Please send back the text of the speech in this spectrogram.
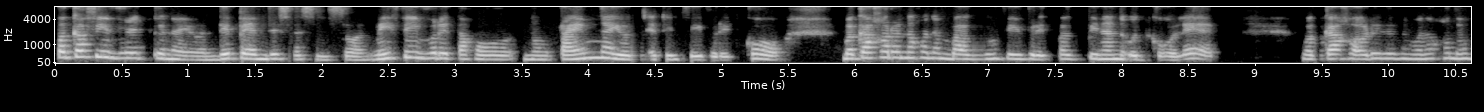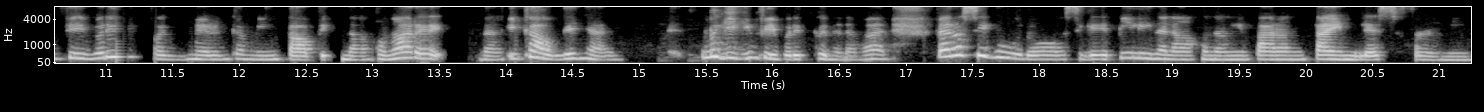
pagka-favorite ko na yun, depende sa season. May favorite ako nung time na yun, ito yung favorite ko. Magkakaroon ako ng bagong favorite pag pinanood ko ulit. Magkakaroon din naman ako ng favorite pag meron kaming topic na, kunwari, ng ikaw, ganyan. Magiging favorite ko na naman. Pero siguro, sige, pili na lang ako ng yung parang timeless for me.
